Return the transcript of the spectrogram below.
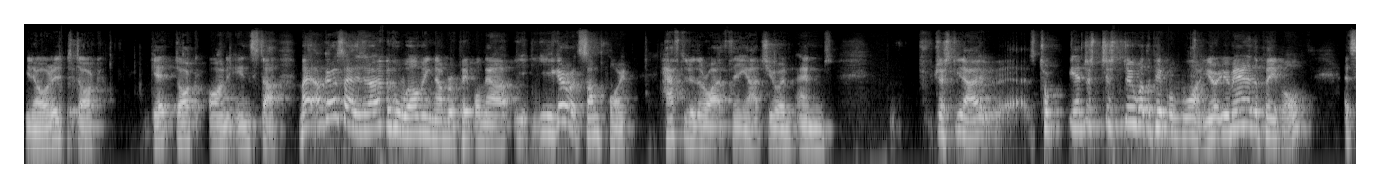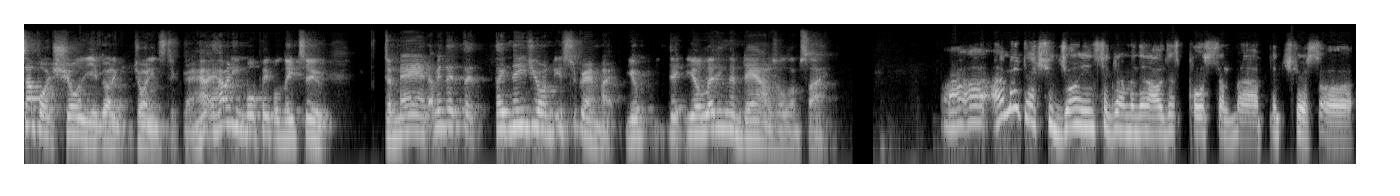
you know what it is, Doc, Get Doc on Insta. Mate, I'm going to say there's an overwhelming number of people now. You, you got to at some point have to do the right thing, aren't you? And, and just, you know, talk, you know, just, just do what the people want. You're, you're a man of the people. At some point, surely you've got to join Instagram. How, how many more people need to demand? I mean, they, they, they need you on Instagram, mate. You're, you're letting them down, is all I'm saying. Uh, I might actually join Instagram and then I'll just post some uh, pictures or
